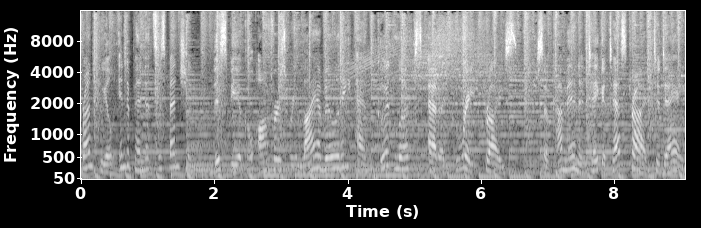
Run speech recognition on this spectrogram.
front wheel independent suspension. This vehicle offers reliability and good looks at a great price. So come in and take a test drive today.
